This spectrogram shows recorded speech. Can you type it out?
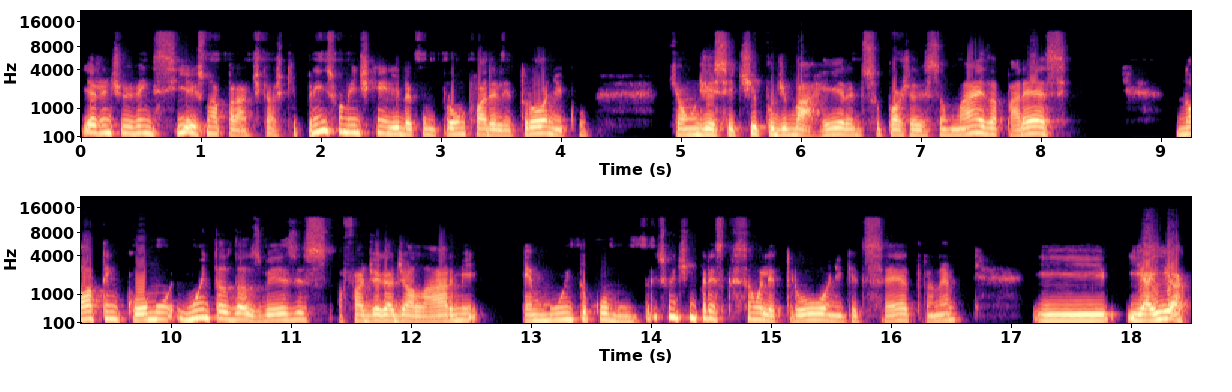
E a gente vivencia isso na prática. Acho que principalmente quem lida com prontuário eletrônico, que é onde esse tipo de barreira de suporte à lição mais aparece, notem como muitas das vezes a fadiga de alarme é muito comum, principalmente em prescrição eletrônica, etc. Né? E, e aí, a,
